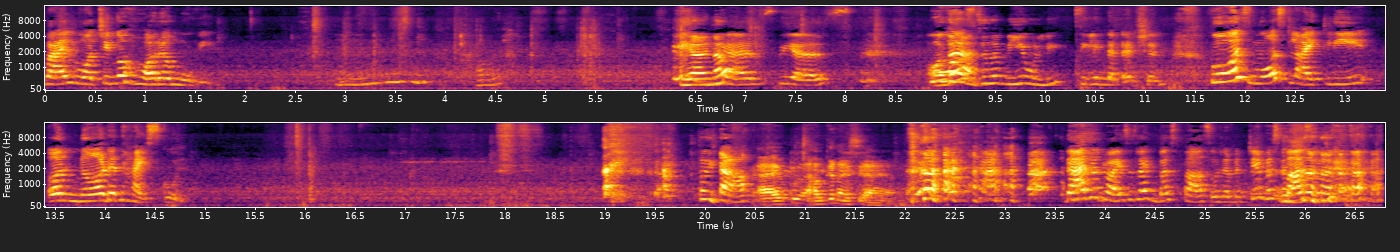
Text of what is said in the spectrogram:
while watching a horror movie? Hmm. yeah, no? Yes, yes. Who All the answers are me only. stealing the attention? Who was most likely a nerd in high school? So, yeah. I have to. How can I say I am? Dad's advice is like, bus pass ho ja bachche, bus pass ho ja.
